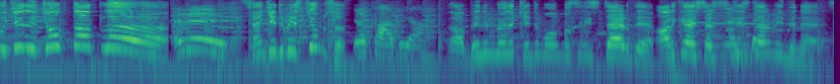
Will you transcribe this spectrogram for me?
bu kedi çok tatlı. Evet. Sen kedi besliyor musun? Yok abi ya. Ya benim böyle kedim olmasını isterdim. Arkadaşlar siz de Ben de. ister miydiniz?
